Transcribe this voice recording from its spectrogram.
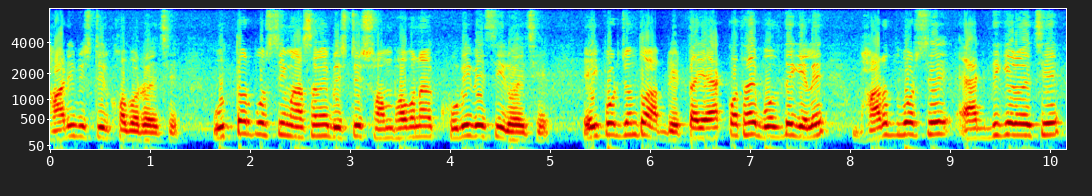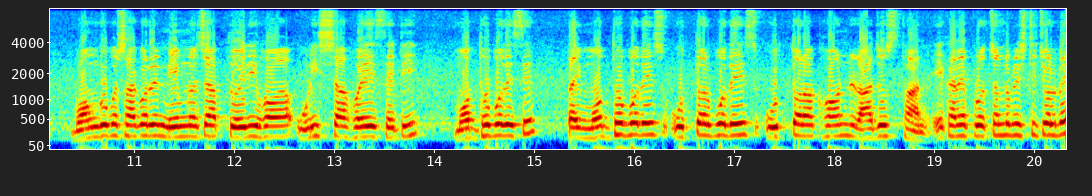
ভারী বৃষ্টির খবর রয়েছে। উত্তর পশ্চিম আসামে বৃষ্টির সম্ভাবনা খুবই বেশি রয়েছে। এই পর্যন্ত আপডেট। তাই এক কথায় বলতে গেলে, ভারতবর্ষে একদিকে রয়েছে বঙ্গোপসাগরের নিম্নচাপ তৈরি হওয়া উড়িষ্যা হয়ে সেটি মধ্যপ্রদেশে তাই মধ্যপ্রদেশ, উত্তরপ্রদেশ, উত্তরাখণ্ড, রাজস্থান, এখানে প্রচণ্ড বৃষ্টি চলবে।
